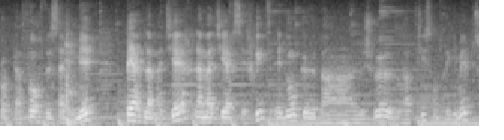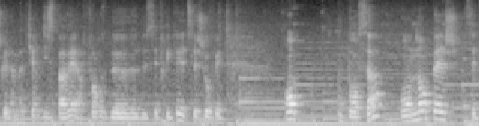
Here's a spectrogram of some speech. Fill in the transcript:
quand à force de s'abîmer, perd de la matière, la matière s'effrite et donc euh, ben, le cheveu rapetisse entre guillemets puisque la matière disparaît à force de, s'effriter et de s'échauffer. En coupant ça, on empêche cette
